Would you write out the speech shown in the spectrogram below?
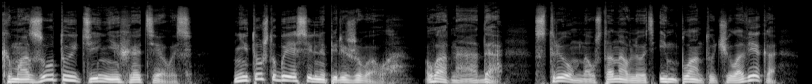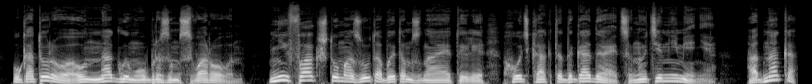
К мазуту идти не хотелось. Не то чтобы я сильно переживал. Ладно, да, стрёмно устанавливать имплант у человека, у которого он наглым образом сворован. Не факт, что Мазут об этом знает или хоть как-то догадается, но тем не менее. Однако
